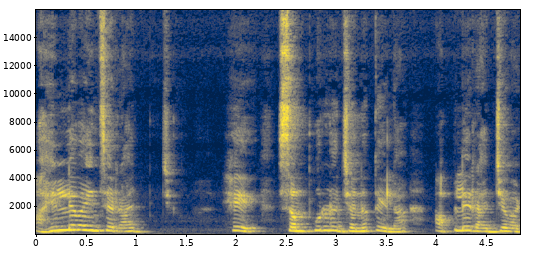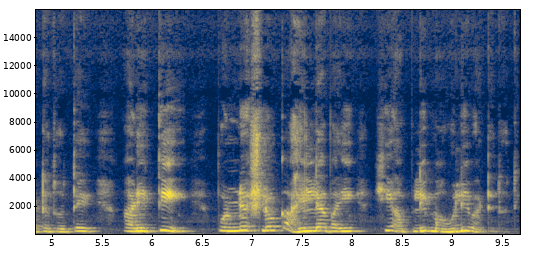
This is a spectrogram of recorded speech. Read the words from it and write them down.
अहिल्याबाईंचे राज्य हे संपूर्ण जनतेला आपले राज्य वाटत होते आणि ती पुण्यश्लोक अहिल्याबाई ही आपली माऊली वाटत होती.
